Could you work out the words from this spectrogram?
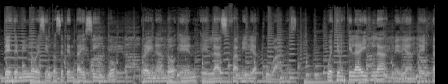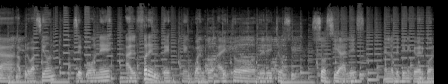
desde 1975 reinando en eh, las familias cubanas. Cuestión es que la isla, mediante esta aprobación, se pone al frente en cuanto a estos derechos sociales en lo que tiene que ver con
